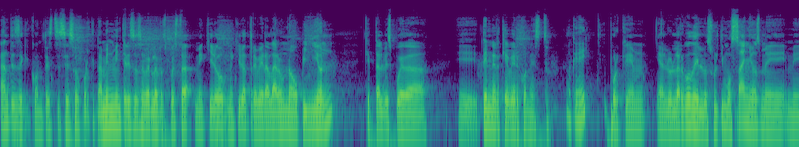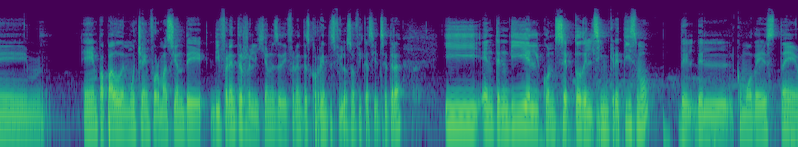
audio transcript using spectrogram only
antes de que contestes eso, porque también me interesa saber la respuesta, me quiero, me quiero atrever a dar una opinión que tal vez pueda eh, tener que ver con esto. ¿Ok? Porque mm, a lo largo de los últimos años me, me, mm, he empapado de mucha información de diferentes religiones, de diferentes corrientes filosóficas y etcétera. Y entendí el concepto del sincretismo, del, del- como de este...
